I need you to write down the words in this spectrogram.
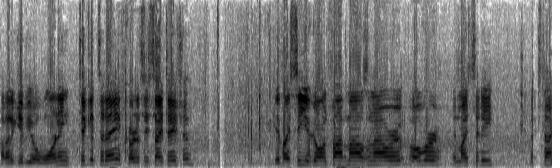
I'm going to give you a warning ticket today, courtesy citation. If I see you going five miles an hour over in my city next time,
